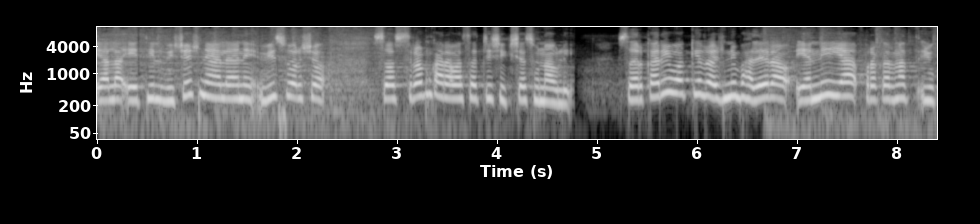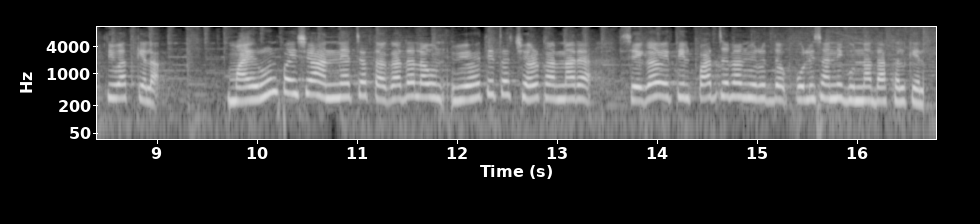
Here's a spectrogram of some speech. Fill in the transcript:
याला येथील विशेष न्यायालयाने वीस वर्ष सश्रम कारावासाची शिक्षा सुनावली. सरकारी वकील रजनी भालेराव यांनी या प्रकरणात युक्तिवाद केला. माहेरून पैसे आणण्याचा तगादा लावून विवाहितेचा छळ करणाऱ्या शेगाव येथील पाच जणांविरुद्ध पोलिसांनी गुन्हा दाखल केला.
